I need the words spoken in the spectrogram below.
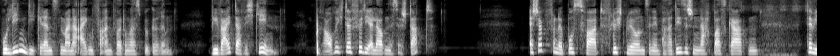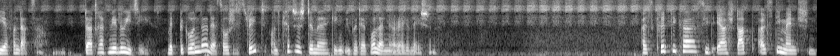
Wo liegen die Grenzen meiner Eigenverantwortung als Bürgerin? Wie weit darf ich gehen? Brauche ich dafür die Erlaubnis der Stadt? Erschöpft von der Busfahrt flüchten wir uns in den paradiesischen Nachbarsgarten der Via von Dazza. Dort treffen wir Luigi, Mitbegründer der Social Street und kritische Stimme gegenüber der Bologna Regulation. Als Kritiker sieht er Stadt als die Menschen,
